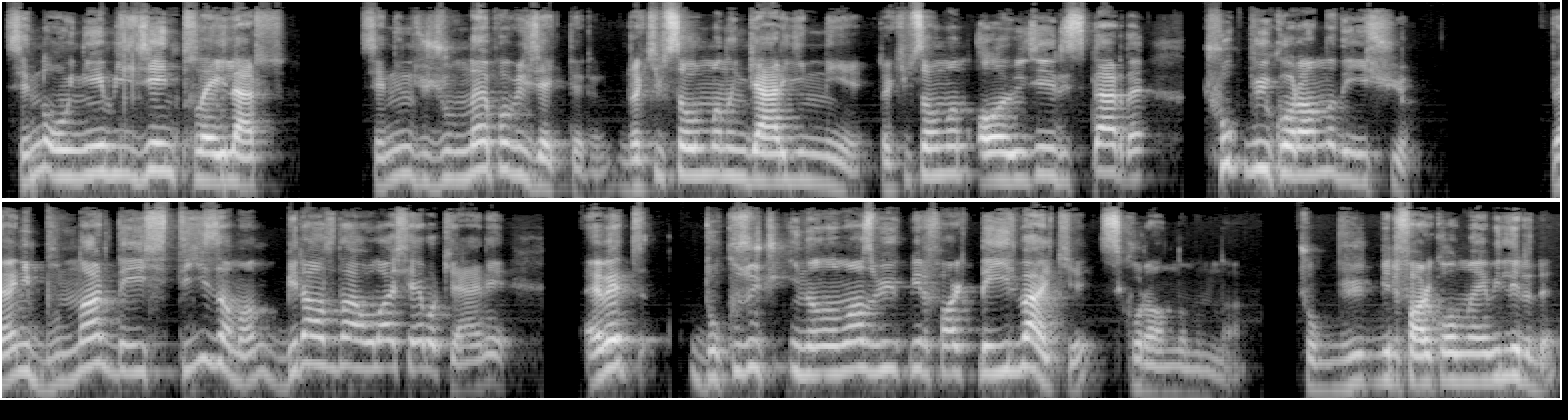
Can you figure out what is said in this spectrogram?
senin oynayabileceğin playler, senin hücumda yapabileceklerin, rakip savunmanın gerginliği, rakip savunmanın alabileceği riskler de çok büyük oranda değişiyor. Ve hani bunlar değiştiği zaman biraz daha olay şeye bakıyor. Yani evet 9-3 inanılmaz büyük bir fark değil belki skor anlamında. Çok büyük bir fark olmayabilirdi.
